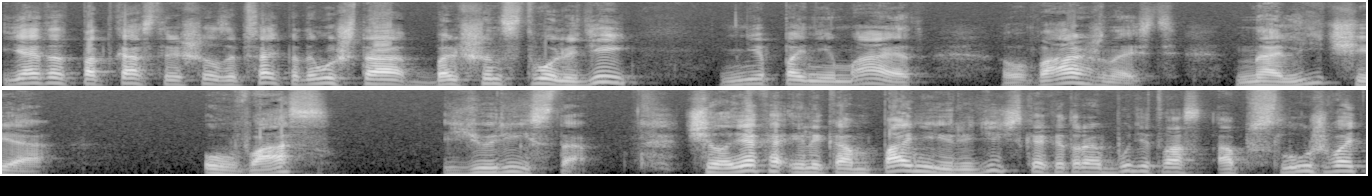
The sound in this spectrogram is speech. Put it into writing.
я этот подкаст решил записать, потому что большинство людей не понимает важность наличия у вас юриста. Человека или компании юридической, которая будет вас обслуживать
